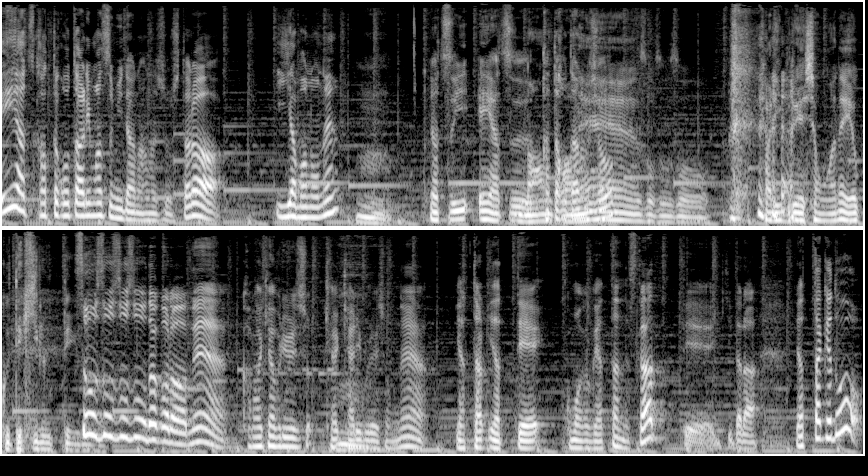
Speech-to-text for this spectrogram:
ええやつ買ったことありますみたいな話をしたら飯山のねやついええやつ買ったことあるでしょ、そうそうそう。キャリブレーションがね よくできるっていう。そうそうそうそうだからねカラーキャブリレーションキャキャリブレーションね、やったやって細かくやったんですか？って聞いたらやったけど、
